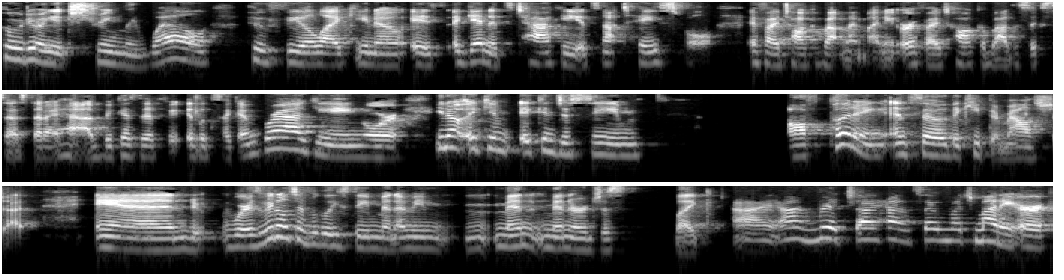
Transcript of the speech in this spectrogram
who are doing extremely well who feel like you know it's again it's tacky. It's not tasteful if i talk about my money or if i talk about the success that i have. Because if it looks like i'm bragging or you know it can it can just seem off-putting. And so they keep their mouths shut. And whereas we don't typically see men i mean men men are just like I, I'm rich, I have so much money, or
